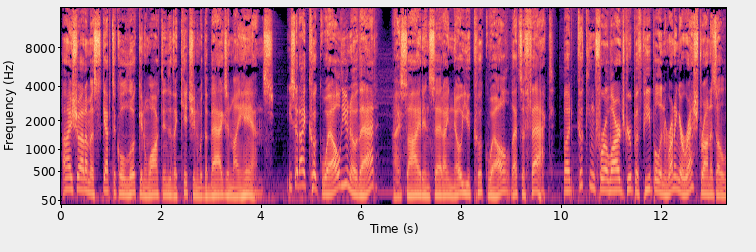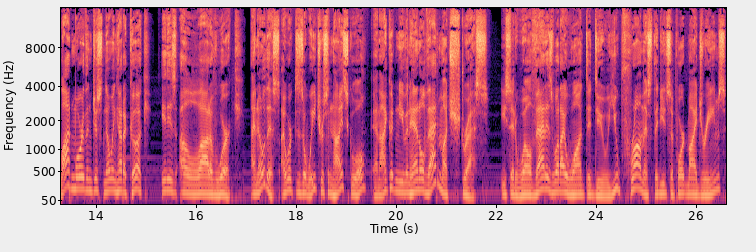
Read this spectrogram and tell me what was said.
I shot him a skeptical look and walked into the kitchen with the bags in my hands. He said, I cook well, you know that. I sighed and said, I know you cook well, that's a fact. But cooking for a large group of people and running a restaurant is a lot more than just knowing how to cook. It is a lot of work. I know this. I worked as a waitress in high school, and I couldn't even handle that much stress. He said, Well, that is what I want to do. You promised that you'd support my dreams.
